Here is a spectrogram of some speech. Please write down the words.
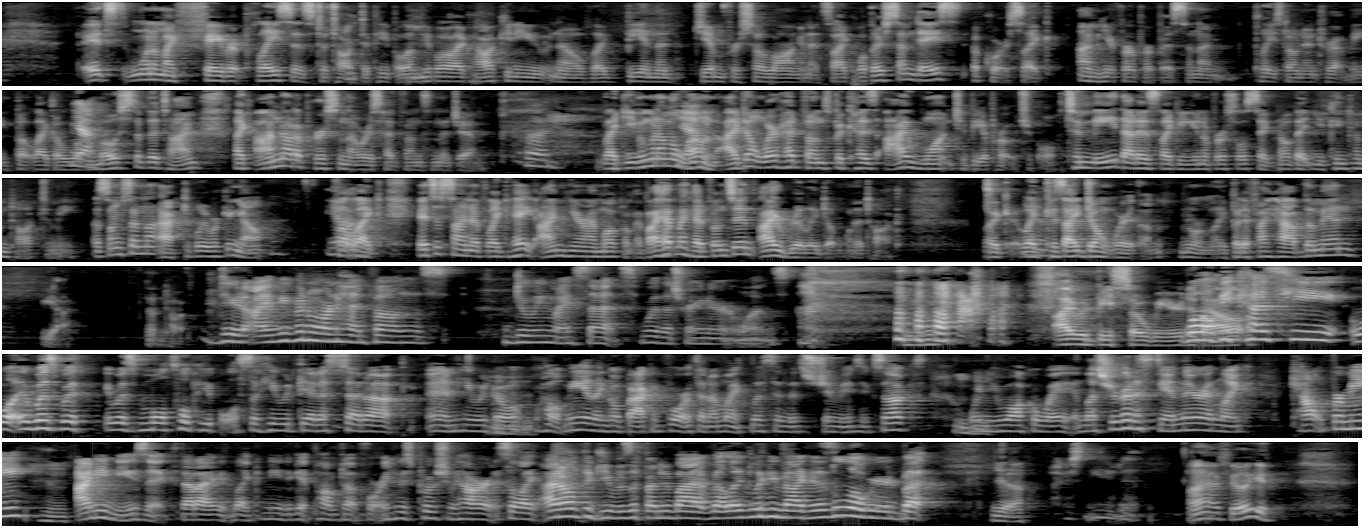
It's one of my favorite places to talk to mm-hmm. people, and people are like, "How can you, you know, like be in the gym for so long?" And it's like, well, there's some days, of course, like I'm here for a purpose, and I'm please don't interrupt me. But like a, Yeah. most of the time, like I'm not a person that wears headphones in the gym. Ugh. Like even when I'm Yeah. alone, I don't wear headphones because I want to be approachable. To me, that is like a universal signal that you can come talk to me as long as I'm not actively working out. Yeah. But like it's a sign of like, hey, I'm here, I'm welcome. If I have my headphones in, I really don't want to talk. Like like because I don't wear them normally, but if I have them in, yeah, don't talk. Dude, I've even worn headphones doing my sets with a trainer at once. I would be so weird. well, about, because he, well, it was with, it was multiple people. So he would get a set up and he would go Mm-hmm. help me and then go back and forth. And I'm like, listen, this gym music sucks. Mm-hmm. When you walk away, unless you're going to stand there and like count for me, Mm-hmm. I need music that I like need to get pumped up for. And he was pushing me hard. So like, I don't think he was offended by it, but like looking back, it was a little weird, but yeah, I just needed it. I feel you.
